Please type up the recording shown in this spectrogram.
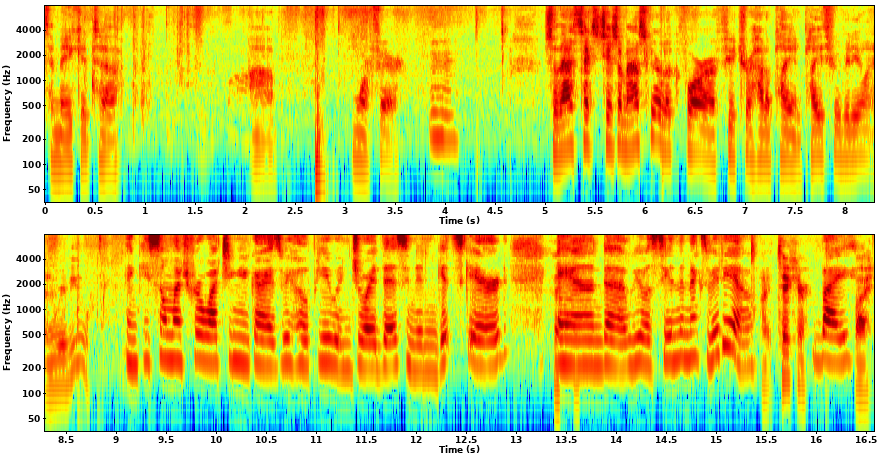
to make it uh, uh, more fair. Mm-hmm. So that's Texas Chainsaw Massacre. Look for our future how to play and playthrough video and review. Thank you so much for watching, you guys. We hope you enjoyed this and didn't get scared. and uh, we will see you in the next video. All right, take care. Bye. Bye.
